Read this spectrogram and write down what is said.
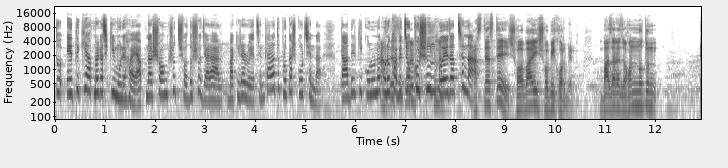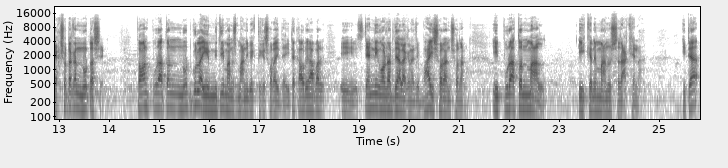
তো এতে কি আপনার কাছে কি মনে হয়? আপনার সংসদ সদস্য যারা আর বাকিরা রয়েছেন তারা তো প্রকাশ করছেন না। তাদের কি কোনো না কোনোভাবে করে- হয়ে যাচ্ছেন না? আস্তে আস্তে সবাই সবই করবেন। বাজারে যখন নতুন একশো টাকার নোট আসে তখন পুরাতন নোটগুলো এমনিতেই মানুষ মানিব্যাগ থেকে সরাই দেয়। এটা কাউরে আবার এই স্ট্যান্ডিং অর্ডার দেওয়া লাগে না যে, ভাই, সরান সরান। এই পুরাতন মাল এইখানে মানুষ রাখে না। এটা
